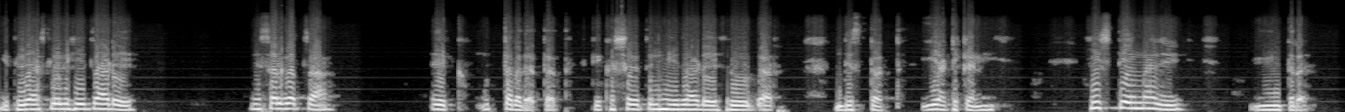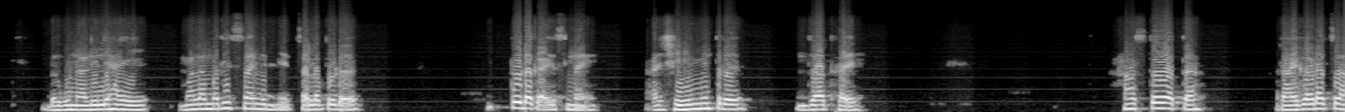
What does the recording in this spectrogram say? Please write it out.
इथली असलेली ही झाडे निसर्गाचा एक उत्तर देतात की कशा रीतीने ही झाडे हिरवीगार दिसतात. या ठिकाणी. हीच ते माझी मित्र. बघून आलेले आहे. मला मध्येच सांगितले चला पुढं. पुढं काहीच नाही. अशी ही मित्र जात आहे. हाच तो आता रायगडाचा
